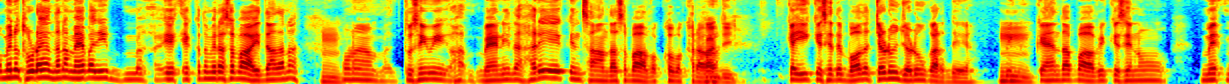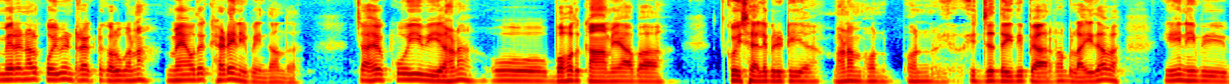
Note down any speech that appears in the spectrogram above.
ਉਹ ਮੈਨੂੰ ਥੋੜਾ ਜਿਹਾ ਹੁੰਦਾ ਨਾ ਮੈਂ ਭਾਜੀ ਇੱਕ ਤਾਂ ਮੇਰਾ ਸੁਭਾਅ ਇਦਾਂ ਦਾ ਨਾ ਹੁਣ ਤੁਸੀਂ ਵੀ ਮੈਂ ਨਹੀਂ ਦਾ ਹਰੇਕ ਇਨਸਾਨ ਦਾ ਸੁਭਾਅ ਵੱਖੋ ਵੱਖਰਾ ਵਾ। ਹਾਂਜੀ। ਕਈ ਕਿਸੇ ਤੇ ਬਹੁਤ ਚੜੂ ਜੜੂ ਕਰਦੇ ਆ ਵੀ ਕਹਿਣ ਦਾ ਭਾਵ ਵੀ ਕਿਸੇ ਨੂੰ ਮੇਰੇ ਨਾਲ ਕੋਈ ਵੀ ਇੰਟਰੈਕਟ ਕਰੂਗਾ ਨਾ, ਮੈਂ ਉਹਦੇ ਖੜੇ ਨਹੀਂ ਪੈਂਦਾ ਹੁੰਦਾ। ਚਾਹੇ ਉਹ ਕੋਈ ਵੀ ਆ, ਹਨਾ, ਉਹ ਬਹੁਤ ਕਾਮਯਾਬ ਆ, ਕੋਈ ਸੈਲੀਬ੍ਰਿਟੀ ਆ, ਹਨਾ, ਉਹਨ ਉਹਨ ਇੱਜ਼ਤ ਦੇਈ ਦੀ, ਪਿਆਰ ਨਾਲ ਬੁਲਾਈਦਾ ਵਾ, ਇਹ ਨਹੀਂ ਵੀ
